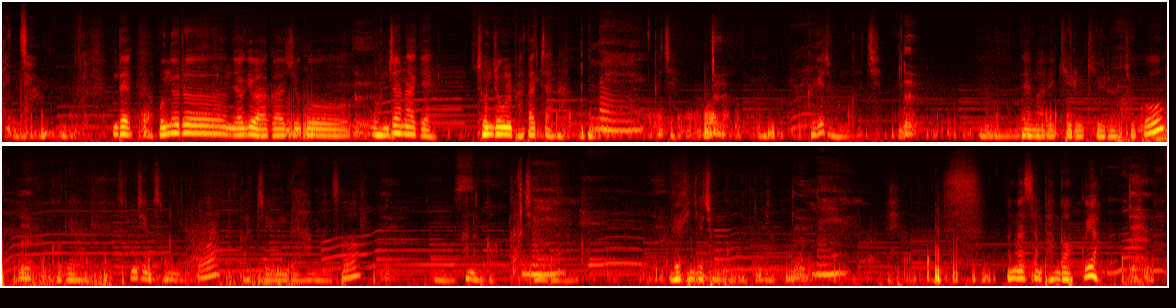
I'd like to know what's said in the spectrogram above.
그쵸. 근데 오늘은 여기 와가지고 온전하게 존중을 받았잖아. 네. 그치? 그게 좋은 거지. 네. 어, 내 말에 귀를 기울여주고 거기에 성심성의껏 같이 응대하면서 어, 하는 거 같이 네. 하는 거 이게 굉장히 좋은 거거든요. 네. 만나서 참 반가웠고요. 음.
